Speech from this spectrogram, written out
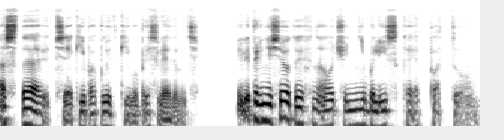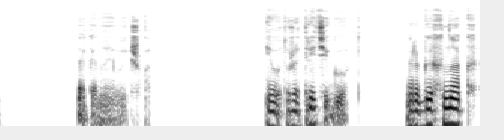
оставит всякие попытки его преследовать или перенесет их на очень неблизкое потом. Так оно и вышло. И вот уже третий год Аргахнак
